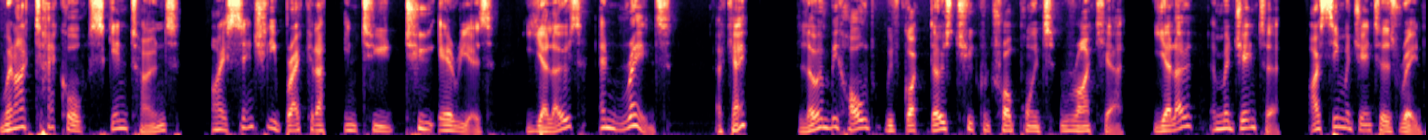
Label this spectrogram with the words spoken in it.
when I tackle skin tones, I essentially break it up into two areas, yellows and reds. Okay, lo and behold, we've got those two control points right here, yellow and magenta. I see magenta as red,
